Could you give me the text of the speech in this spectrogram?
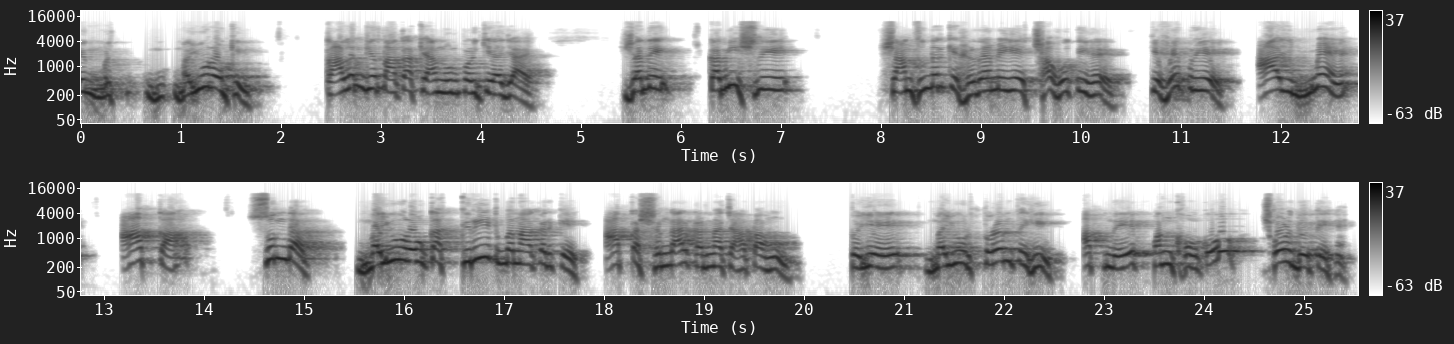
इन मयूरों की कालज्ञता का क्या निरूपण किया जाए? यदि कभी श्री श्याम सुंदर के हृदय में ये इच्छा होती है कि, हे प्रिय, आज मैं आपका सुंदर मयूरों का किरीट बना करके आपका श्रृंगार करना चाहता हूँ। तो ये मयूर तुरंत ही अपने पंखों को छोड़ देते हैं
